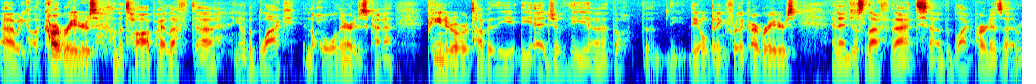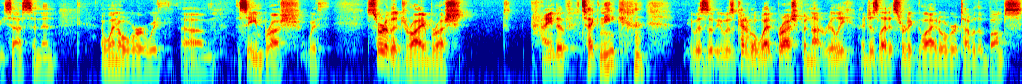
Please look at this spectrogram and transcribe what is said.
uh, what do you call it carburetors on the top. I left uh, you know the black in the hole there. I just kind of painted over top of the the edge of the, uh, the, the the the opening for the carburetors, and then just left that uh, the black part as a recess. And then I went over with um, the same brush with sort of a dry brush kind of technique. it was it was kind of a wet brush, but not really. I just let it sort of glide over top of the bumps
